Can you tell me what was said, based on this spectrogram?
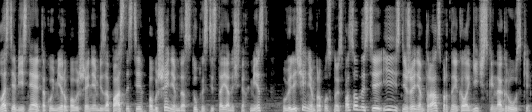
Власти объясняют такую меру повышением безопасности, повышением доступности стояночных мест, увеличением пропускной способности и снижением транспортной экологической нагрузки.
